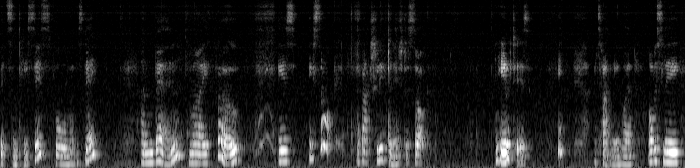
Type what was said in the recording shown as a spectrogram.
bits and pieces for Mother's Day. And then my faux is a sock. I've actually finished a sock. And here it is. a tiny one. Obviously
